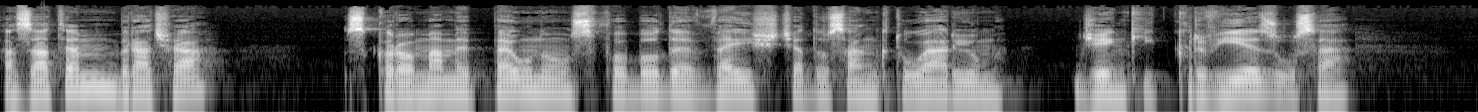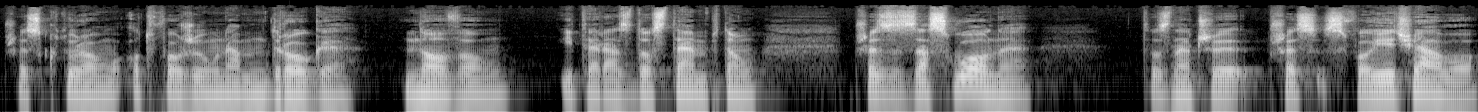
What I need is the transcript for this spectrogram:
A zatem, bracia, skoro mamy pełną swobodę wejścia do sanktuarium dzięki krwi Jezusa, przez którą otworzył nam drogę nową i teraz dostępną przez zasłonę, to znaczy przez swoje ciało.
